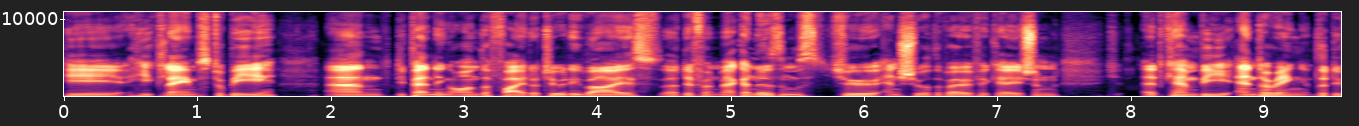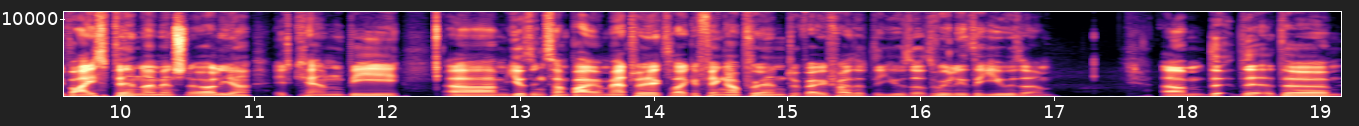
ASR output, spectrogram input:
he he claims to be. And depending on the FIDO2 device, there are different mechanisms to ensure the verification. It can be entering the device pin I mentioned earlier. It can be um, using some biometrics like a fingerprint to verify that the user is really the user. Um, the, the, the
